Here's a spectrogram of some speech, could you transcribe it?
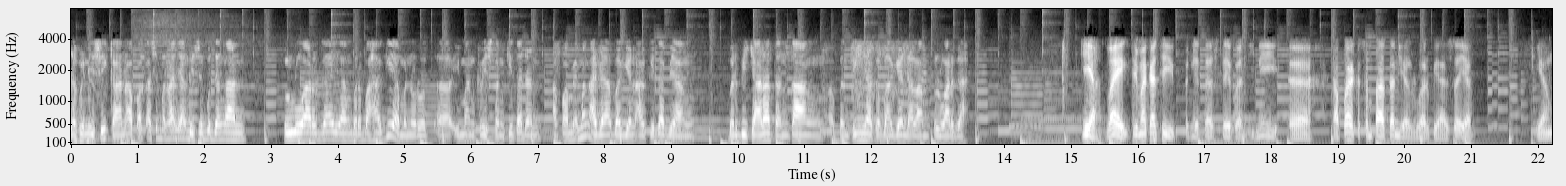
definisikan apakah sebenarnya yang disebut dengan keluarga yang berbahagia menurut uh, iman Kristen kita dan apa memang ada bagian Alkitab yang berbicara tentang pentingnya kebahagiaan dalam keluarga. Iya, baik. Terima kasih Pendeta Stephen. Ini uh, apa kesempatan yang luar biasa yang yang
